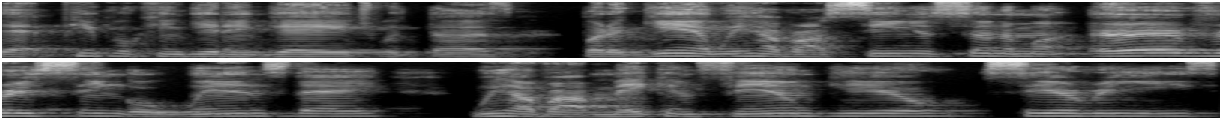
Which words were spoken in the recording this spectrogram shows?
that people can get engaged with us but again we have our senior cinema every single wednesday we have our Macon film guild series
